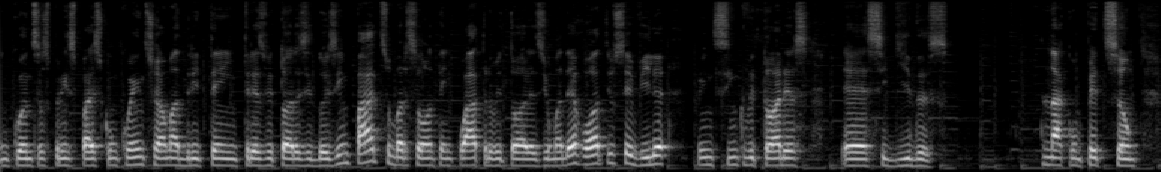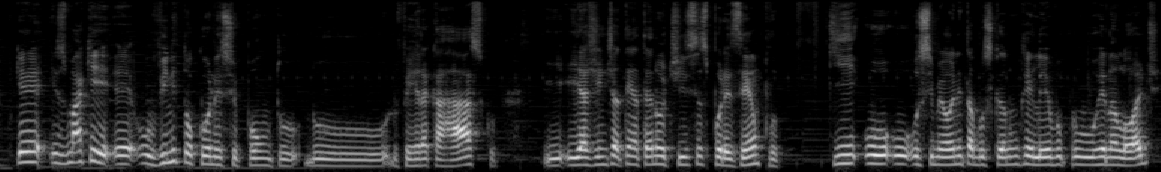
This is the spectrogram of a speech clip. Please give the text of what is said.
enquanto seus principais concorrentes, o Real Madrid tem três vitórias e dois empates, o Barcelona tem quatro vitórias e uma derrota, e o Sevilha 25 vitórias é, seguidas na competição. Porque, Smack, é, o Vini tocou nesse ponto do, do Ferreira Carrasco, e, e, a gente já tem até notícias, por exemplo, que o, o, o Simeone está buscando um relevo para o Renan Lodge,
